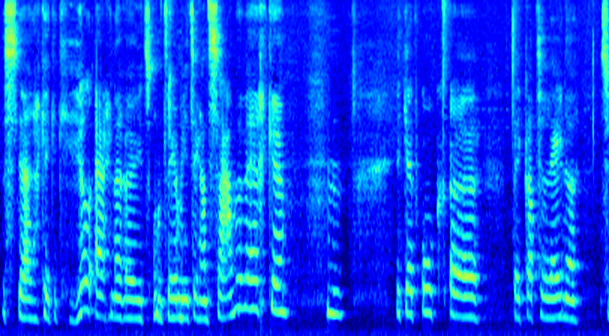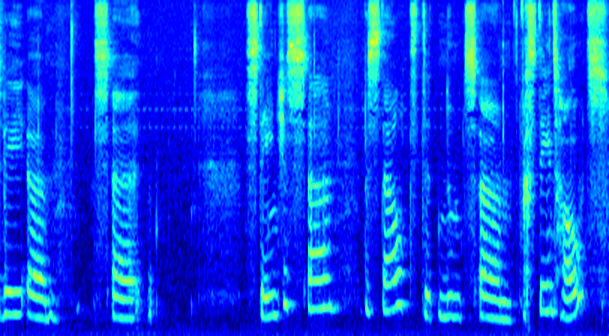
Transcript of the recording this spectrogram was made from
Dus ja, daar kijk ik heel erg naar uit om ermee te gaan samenwerken. Hm. Ik heb ook bij Katelijne twee ehm, steentjes besteld. Dit noemt um, versteend hout.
